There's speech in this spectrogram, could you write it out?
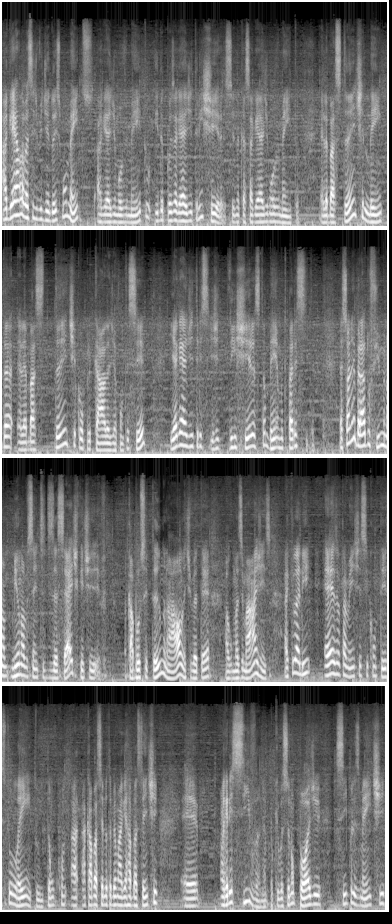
A guerra vai se dividir em dois momentos, a guerra de movimento e depois a guerra de trincheiras, sendo que essa guerra de movimento ela é bastante lenta, ela é bastante complicada de acontecer e a guerra de, de trincheiras também é muito parecida. É só lembrar do filme 1917 que a gente acabou citando na aula, viu até algumas imagens. Aquilo ali é exatamente esse contexto lento, então a, acaba sendo também uma guerra bastante é, agressiva, né? Porque você não pode simplesmente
